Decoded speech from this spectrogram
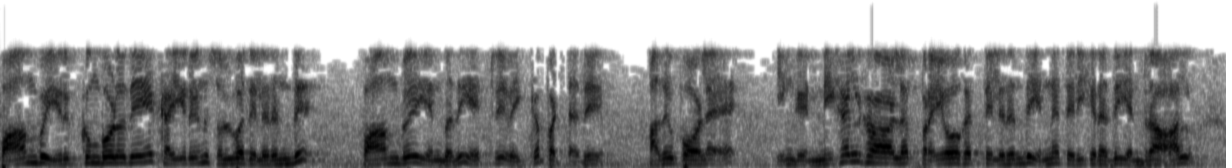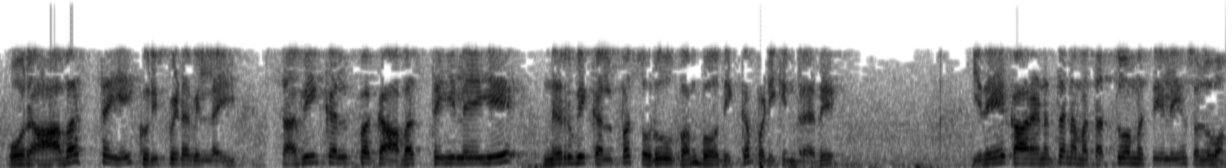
பாம்பு இருக்கும் பொழுதே கயிறுன்னு சொல்வதிலிருந்து பாம்பு என்பது ஏற்றி வைக்கப்பட்டது. அதுபோல இங்கு நிகழ்கால பிரயோகத்திலிருந்து என்ன தெரிகிறது என்றால் ஒரு அவஸ்தையை குறிப்பிடவில்லை. சவிகல்பக அவஸ்தையிலேயே நிர்விகல்ப சொரூபம் போதிக்கப்படுகின்றது. இதே காரணத்தை நம்ம தத்துவமசியிலையும் சொல்லுவோம்.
